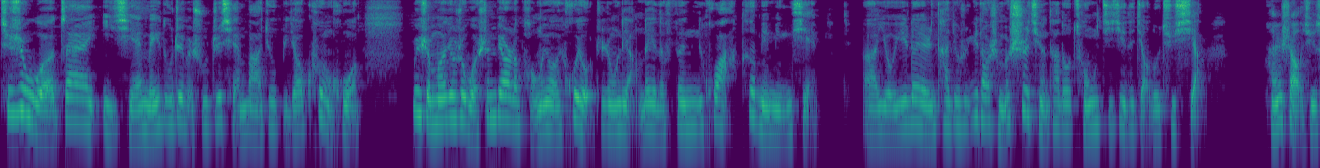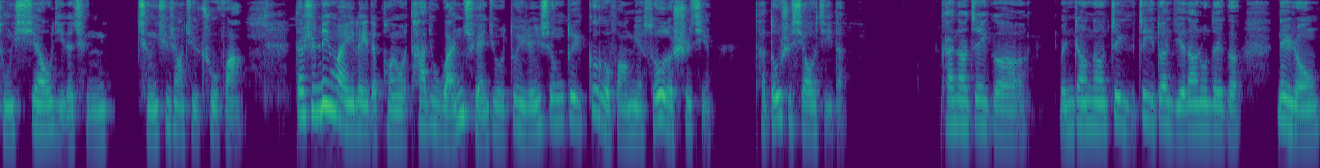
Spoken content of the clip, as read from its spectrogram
其实我在以前没读这本书之前吧，就比较困惑，为什么就是我身边的朋友会有这种两类的分化，特别明显。啊，有一类人他就是遇到什么事情，他都从积极的角度去想，很少去从消极的情情绪上去出发。但是另外一类的朋友，他就完全就对人生对各个方面所有的事情，他都是消极的。看到这个文章呢，这这一段节当中这个内容。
